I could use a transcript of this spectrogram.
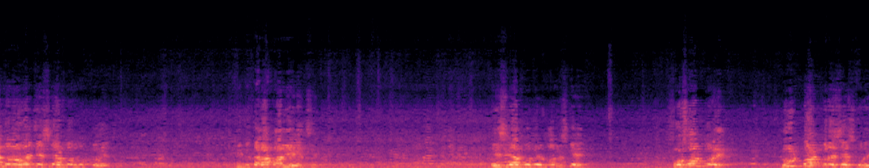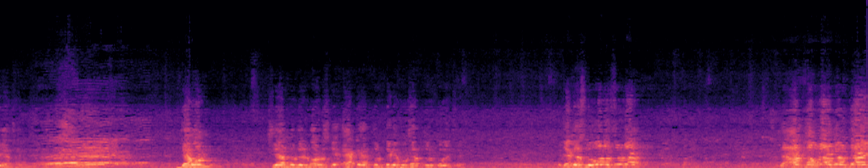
আন্দোলন হয়েছে সে আন্দোলন মুক্ত হয়েছে। কিন্তু তারা পালিয়ে গেছে। এই সিরাজগঞ্জের মানুষকে শোষণ করে লুটপাট করে শেষ করে গেছে যেমন সিরাজগঞ্জের মানুষকে এক একাত্তর থেকে পঁচাত্তর করেছে। একটা স্লোগান আছে না? আর খাও না আগার যাই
